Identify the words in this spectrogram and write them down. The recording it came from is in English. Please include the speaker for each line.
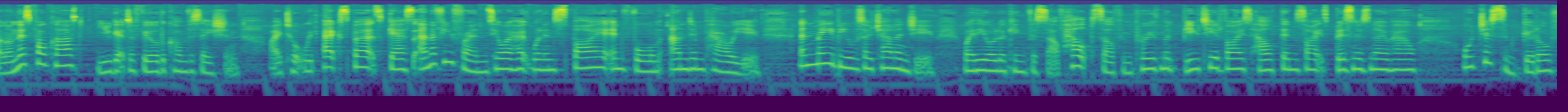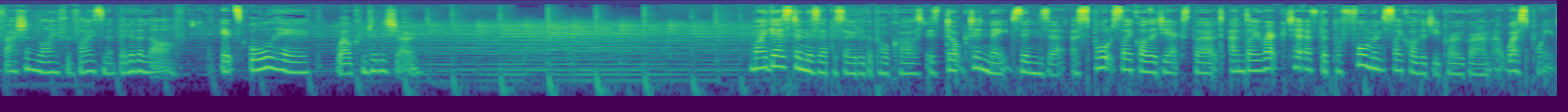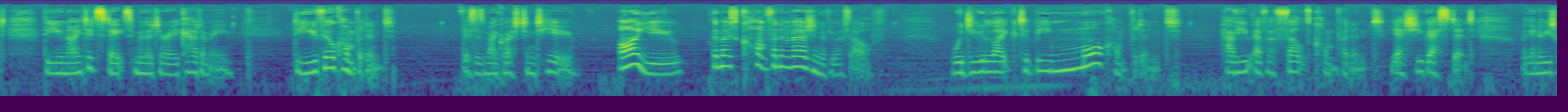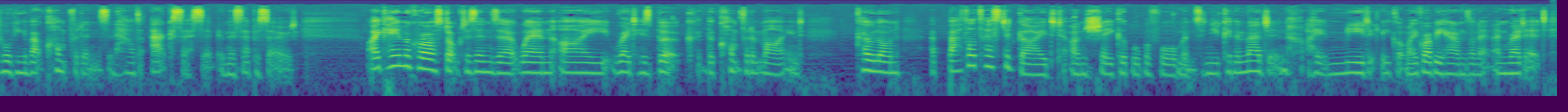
Speaker 1: Well, on this podcast, you get to feel the conversation. I talk with experts, guests, and a few friends who I hope will inspire, inform, and empower you, and maybe also challenge you, whether you're looking for self help, self improvement, beauty advice, health insights, business know how, or just some good old fashioned life advice and a bit of a laugh. It's all here. Welcome to the show. My guest in this episode of the podcast is Dr. Nate Zinsser, a sports psychology expert and director of the Performance Psychology Program at West Point, the United States Military Academy. Do you feel confident? This is my question to you. Are you the most confident version of yourself? Would you like to be more confident? Have you ever felt confident? Yes, you guessed it. We're going to be talking about confidence and how to access it in this episode. I came across Dr. Zinsser when I read his book, The Confident Mind, colon, a battle-tested guide to unshakable performance. And you can imagine I immediately got my grubby hands on it and read it.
